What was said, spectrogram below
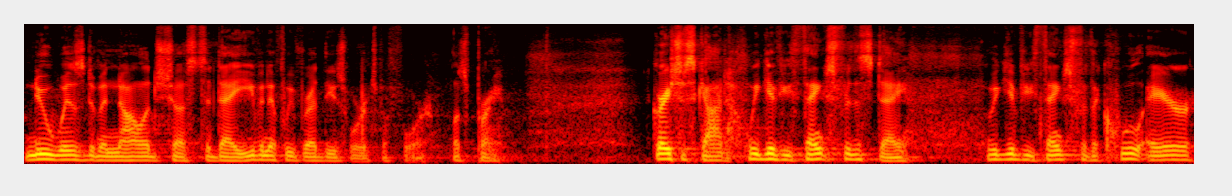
new wisdom and knowledge to us today, even if we've read these words before. Let's pray. Gracious God, we give you thanks for this day. We give you thanks for the cool air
